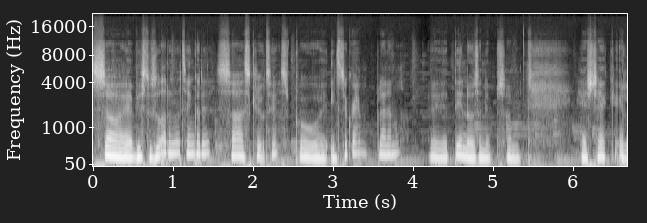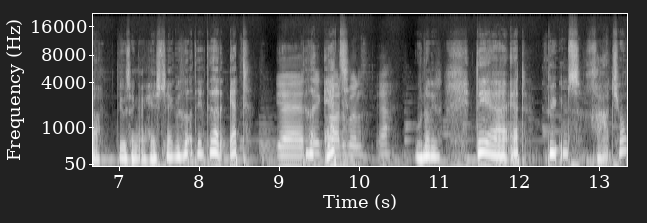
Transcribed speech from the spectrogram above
Så øh, hvis du sidder derude og tænker det, så skriv til os på øh, Instagram blandt andet. Øh, det er noget så nemt som hashtag, eller det er jo så ikke engang hashtag, hvad hedder det? Det hedder at Ja, Det det, gør at. det vel. Ja. underligt. Det er at byens radio.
